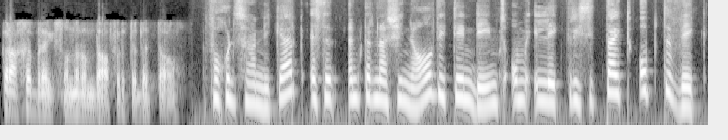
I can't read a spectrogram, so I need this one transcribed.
krag gebruik sonder om daarvoor te betaal. Volgens van die kerk is dit internasionaal die tendens om elektrisiteit op te wek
